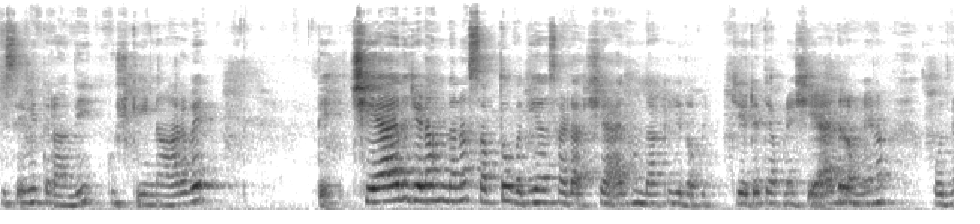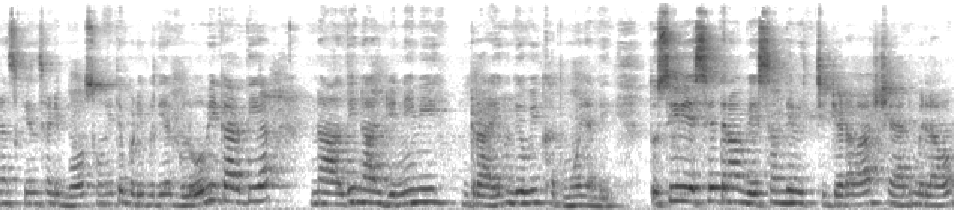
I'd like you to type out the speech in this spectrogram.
ਕਿਸੇ ਵੀ ਤਰ੍ਹਾਂ ਦੀ ਖੁਸ਼ਕੀ ਨਾ ਰਵੇ। ਤੇ ਸ਼ਹਿਦ ਜਿਹੜਾ ਹੁੰਦਾ ਨਾ, ਸਭ ਤੋਂ ਵਧੀਆ ਸਾਡਾ ਸ਼ਹਿਦ ਹੁੰਦਾ ਕਿ ਜਦੋਂ ਆਪਾਂ ਚਿਹਰੇ ਤੇ ਆਪਣੇ ਸ਼ਹਿਦ ਲਾਉਂਦੇ ਨਾ, ਉਹਦੇ ਨਾਲ ਸਕਿਨ ਸਾਡੀ ਬਹੁਤ ਸੋਹਣੀ ਤੇ ਬੜੀ ਵਧੀਆ ਗਲੋ ਵੀ ਕਰਦੀ ਆ। ਨਾਲ ਦੀ ਨਾਲ ਜਿੰਨੀ ਵੀ ਡਰਾਈ ਹੁੰਦੀ ਉਹ ਵੀ ਖਤਮ ਹੋ ਜਾਂਦੀ। ਤੁਸੀਂ ਵੀ ਇਸੇ ਤਰ੍ਹਾਂ ਵੇਸਣ ਦੇ ਵਿੱਚ ਜਿਹੜਾ ਵਾ ਸ਼ਾਇਦ ਮਿਲਾਓ।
